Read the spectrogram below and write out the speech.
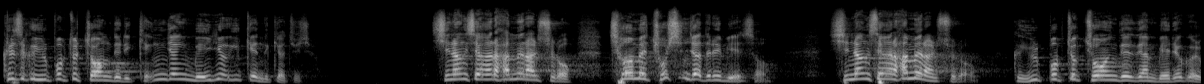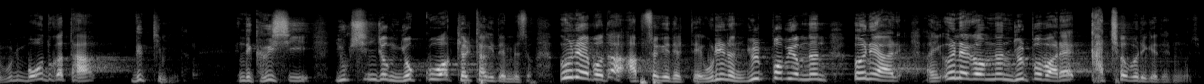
그래서 그 율법적 조항들이 굉장히 매력 있게 느껴지죠. 신앙생활을 하면 할수록 처음에 초신자들에 비해서 신앙생활을 하면 할수록 그 율법적 조항들에 대한 매력을 우리 모두가 다 느낍니다. 근데 그것이 육신적 욕구와 결탁이 되면서 은혜보다 앞서게 될 때 우리는 율법이 없는 은혜 아래, 아니 은혜가 없는 율법 아래 갇혀버리게 되는 거죠.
